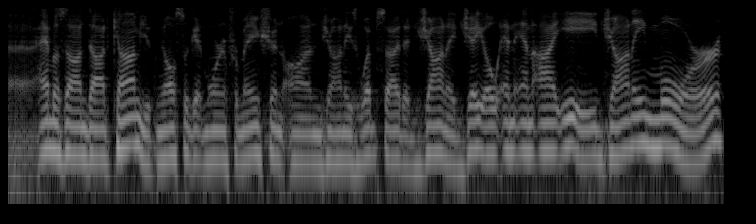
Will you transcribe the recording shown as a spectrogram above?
uh, Amazon.com. You can also get more information on Johnnie's website at Johnnie, J O N N I E, Johnnie Moore,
